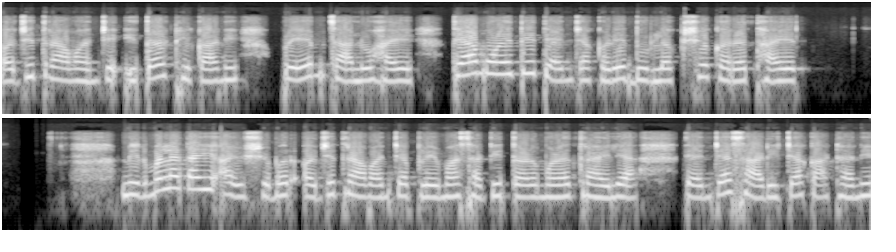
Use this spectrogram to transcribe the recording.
अजितरावांचे इतर ठिकाणी प्रेम चालू आहे. त्यामुळे ते त्यांच्याकडे दुर्लक्ष करत आहेत. निर्मलाताई आयुष्यभर अजितरावांच्या प्रेमासाठी तळमळत राहिल्या. त्यांच्या साडीच्या काठाने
